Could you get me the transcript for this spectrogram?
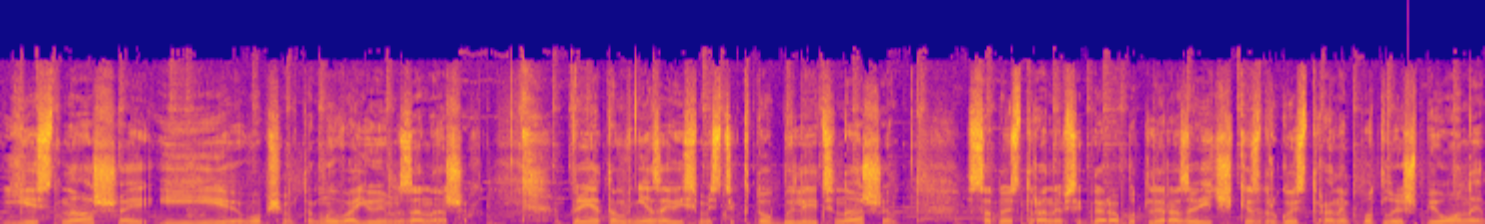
есть наши, и, в общем-то, мы воюем за наших. При этом, вне зависимости, кто были эти наши, с одной стороны всегда работали разведчики, с другой стороны подлые шпионы.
